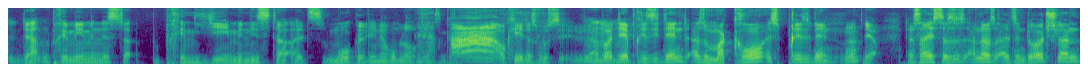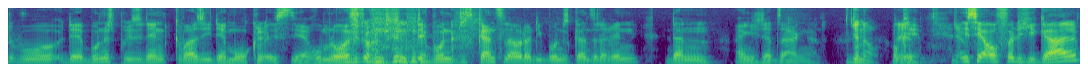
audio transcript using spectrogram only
der hat einen Premierminister, Premierminister als Mokel, den er rumlaufen lassen kann. Ah, okay, das wusste ich. Aber der Präsident, also Macron ist Präsident, ne? Ja. Das heißt, das ist anders als in Deutschland, wo der Bundespräsident quasi der Mokel ist, der rumläuft und der Bundeskanzler oder die Bundeskanzlerin dann eigentlich das Sagen hat. Genau. Okay. Äh, ja. Ist ja auch völlig egal.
